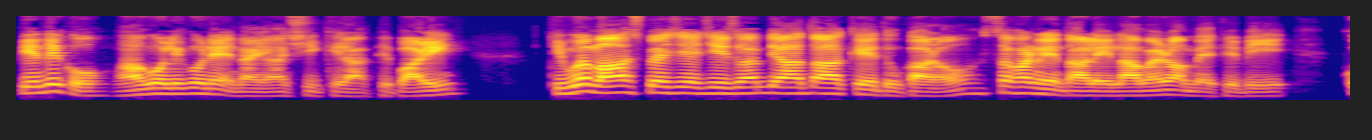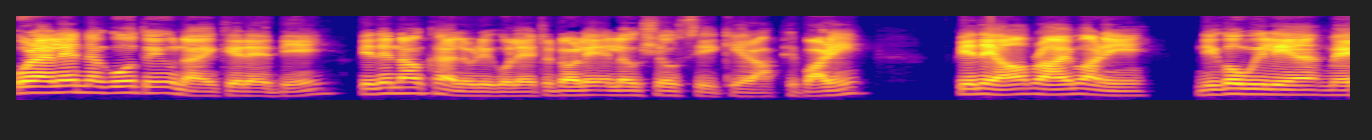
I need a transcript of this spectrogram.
ပြင်းသစ်ကို9ဂိုး၄ဂိုးနဲ့အနိုင်ရရှိခဲ့တာဖြစ်ပါတယ်ဒီပွဲမှာ special ခြေစွမ်းပြသခဲ့သူကတော့18နှစ်သားလေးလာမိုင်းရမယ်ဖြစ်ပြီး ကိုယ်တိုင်လည်းနှစ်ဂိုးသွင်းယူနိုင်ခဲ့တဲ့အပြင်ပြည်တဲ့နောက်ခံလူတွေကိုလည်းတော်တော်လေးအလုပ်ရှုပ်စေခဲ့တာဖြစ်ပါတယ်။ပြည်တဲ့အောင်ပရိုင်မာရင်နီကိုဝီလီယံမဲ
